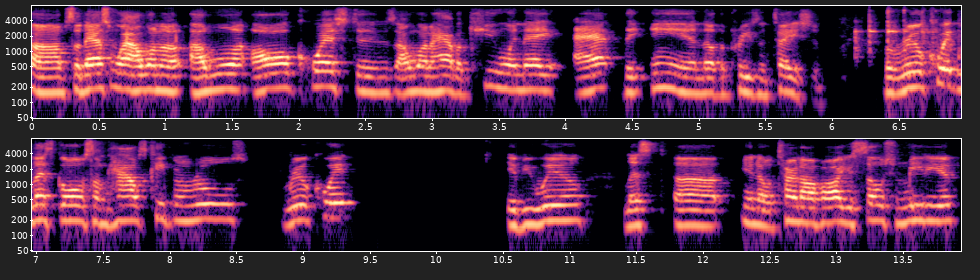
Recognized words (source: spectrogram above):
Um, so that's why I want to. I want all questions. I want to have a Q and A at the end of the presentation. But real quick, let's go over some housekeeping rules. Real quick, if you will. Let's uh, you know turn off all your social media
